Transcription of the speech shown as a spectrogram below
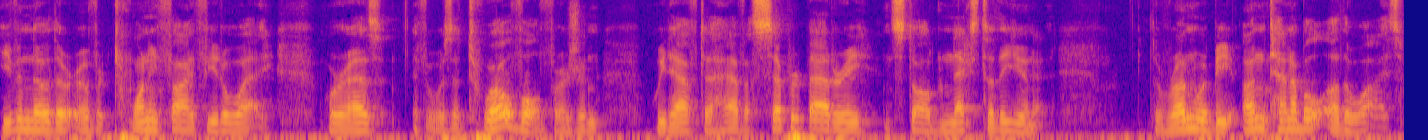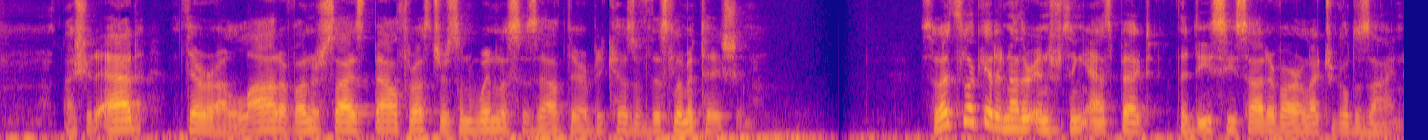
even though they're over 25 feet away. Whereas if it was a 12 volt version, we'd have to have a separate battery installed next to the unit. The run would be untenable otherwise. I should add that there are a lot of undersized bow thrusters and windlasses out there because of this limitation. So let's look at another interesting aspect the DC side of our electrical design.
